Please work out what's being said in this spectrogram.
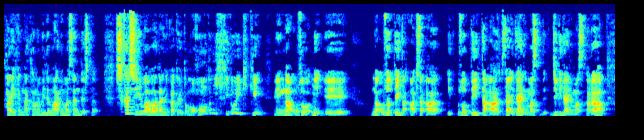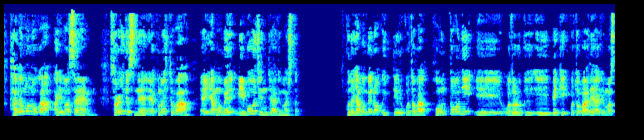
大変な頼みでもありませんでした。しかし今は何かというと、もう本当にひどい危機が襲、に、えー、が襲っていた、あ、来た、あ、襲っていた時代であります、時期でありますから、食べ物がありません。それにですね、この人は、やもめ未亡人でありました。このヤモメの言っている言葉、本当に、えー、驚くべき言葉であります。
